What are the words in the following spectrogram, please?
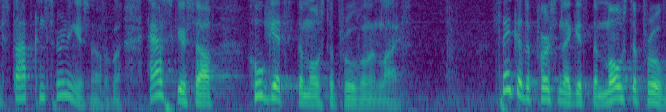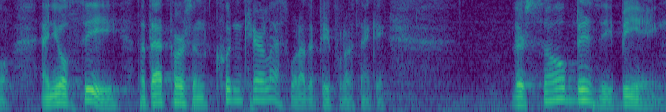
Stop concerning yourself about it. Ask yourself, who gets the most approval in life? Think of the person that gets the most approval, and you'll see that that person couldn't care less what other people are thinking. They're so busy being,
